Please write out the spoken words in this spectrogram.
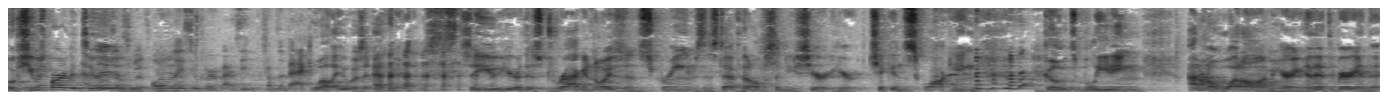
Oh, she was part of it too. It was with me. Only supervising from the back. Well, it was epic. so you hear this dragon noises and screams and stuff, then all of a sudden you hear, hear chickens squawking, goats bleeding. I don't know what all I'm hearing. And at the very end, the,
